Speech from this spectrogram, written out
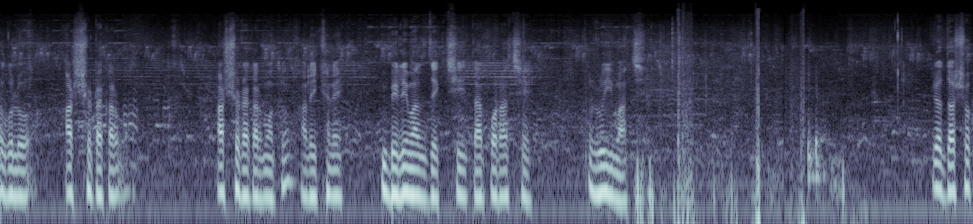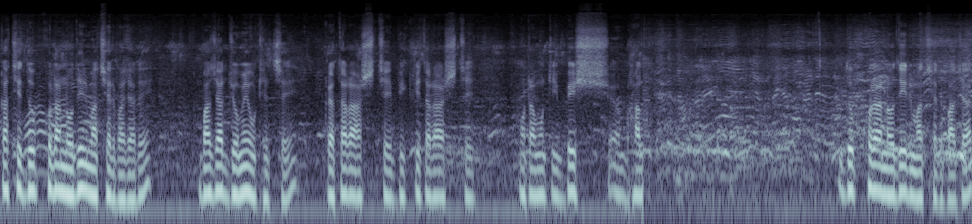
ওগুলো আটশো টাকার আটশো টাকার মতো। আর এখানে বেলে মাছ দেখছি তারপর আছে রুই মাছ। প্রিয় দর্শক আছে দুপখোলা নদীর মাছের বাজারে বাজার জমে উঠেছে ক্রেতারা আসছে বিক্রেতারা আসছে মোটামুটি বেশ ভালো। দুপখোলা নদীর মাছের বাজার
